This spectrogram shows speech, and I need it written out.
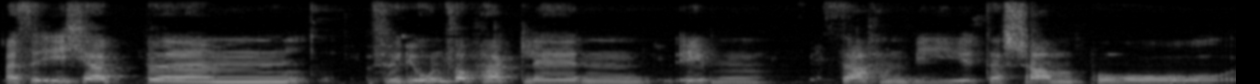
Also ich habe ähm, für die Unverpacktläden eben Sachen wie das Shampoo,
